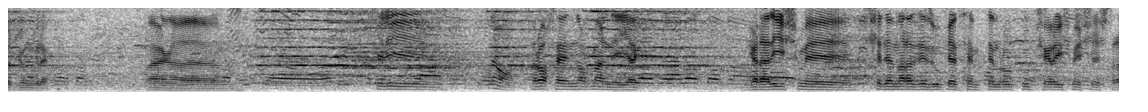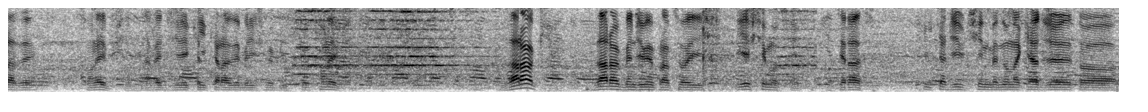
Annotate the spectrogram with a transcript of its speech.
poziom gry. E, czyli no, trochę normalnie, jak graliśmy 7 razy z UKS-em w tym roku, przegraliśmy 6 razy, są lepsi. Nawet jeżeli kilka razy byliśmy blisko, są lepsi. Za rok, za rok będziemy pracować jeszcze mocniej. I teraz kilka dziewczyn będą na kadrze, to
